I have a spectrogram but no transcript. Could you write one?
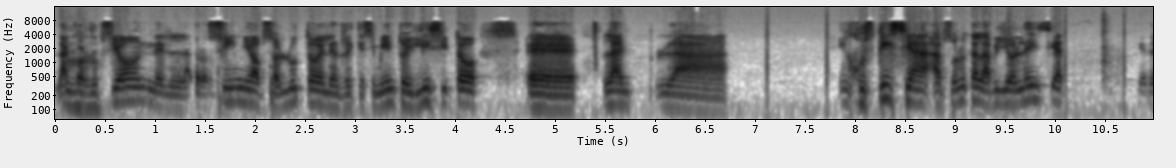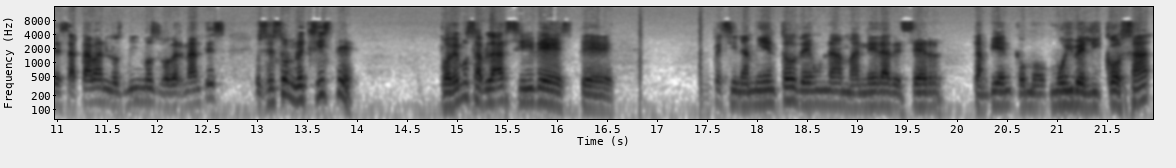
La corrupción, el latrocinio absoluto, el enriquecimiento ilícito, eh, la, la injusticia absoluta, la violencia que desataban los mismos gobernantes, pues eso no existe podemos hablar, sí, de este empecinamiento, de una manera de ser también como muy belicosa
